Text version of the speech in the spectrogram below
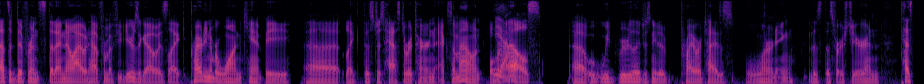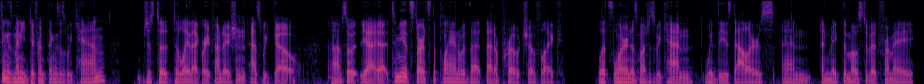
that's a difference that I know I would have from a few years ago is like priority number 1 can't be uh, like this just has to return x amount or Yeah. else uh, we, we really just need to prioritize learning this this first year and testing as many different things as we can just to, to lay that great foundation as we go. Um, so yeah, uh, to me, it starts the plan with that that approach of like, let's learn as much as we can with these dollars and and make the most of it from a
